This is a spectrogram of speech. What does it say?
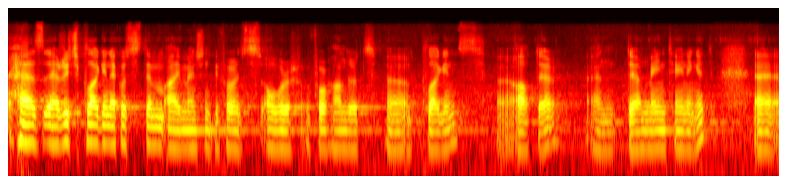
has a rich plugin ecosystem. I mentioned before it's over 400 uh, plugins uh, out there and they are maintaining it. Uh,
